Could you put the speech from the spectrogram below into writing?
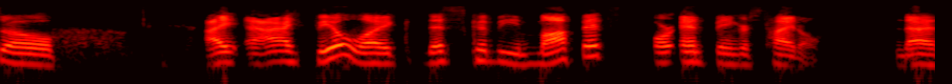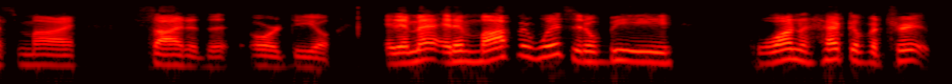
so I I feel like this could be Moffitt's or Enfinger's title. That's my side of the ordeal. And if, and if Moffitt wins, it'll be one heck of a tri-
